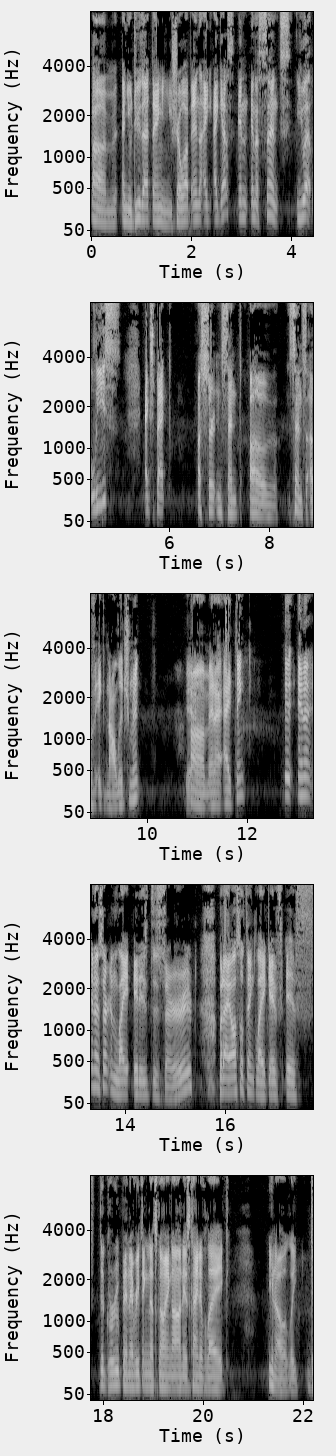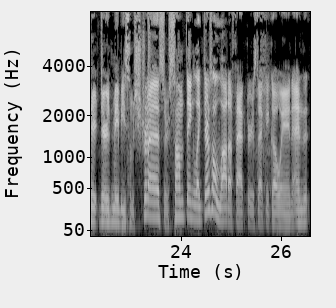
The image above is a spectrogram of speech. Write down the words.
Um, and you do that thing and you show up. And I, I guess in, in a sense, you at least expect a certain sense of, sense of acknowledgement. yeah. Um, and I, I think it, in a, in a certain light, it is deserved. But I also think like if, if the group and everything that's going on is kind of like, you know, like there, there may be some stress or something. Like there's a lot of factors that could go in and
